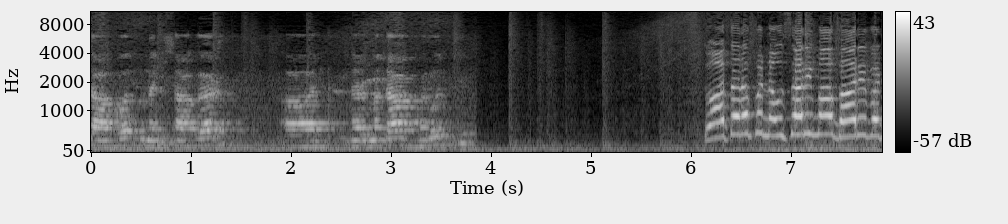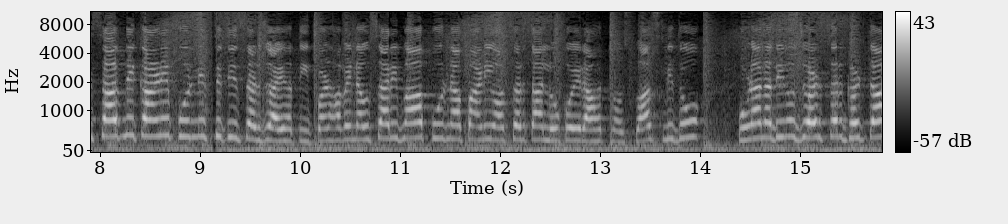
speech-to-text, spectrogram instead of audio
दाहोद महिसागर नर्मदा, भरूच। તો આ તરફ નવસારીમાં ભારે વરસાદને કારણે પૂરની સ્થિતિ સર્જાઈ હતી. પણ હવે નવસારીમાં પૂરના પાણી ઓસરતા લોકોએ રાહતનો શ્વાસ લીધો. પૂર્ણા નદીનું જળસ્તર ઘટતા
